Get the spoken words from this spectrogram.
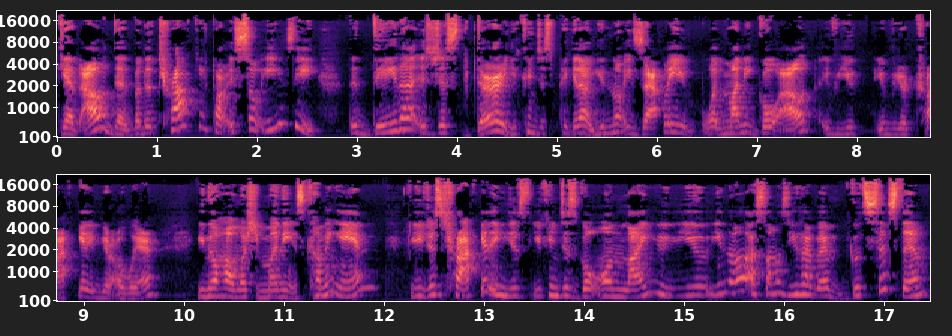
get out that but the tracking part is so easy. The data is just there. You can just pick it out. You know exactly what money go out if you if you're tracking if you're aware. You know how much money is coming in you just track it and you just you can just go online. You you you know as long as you have a good system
